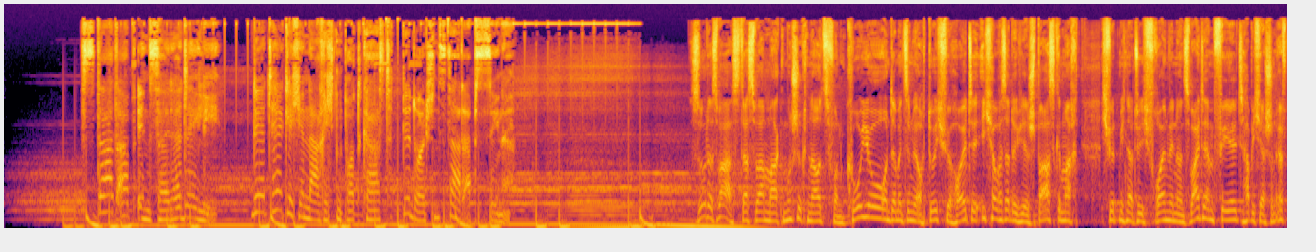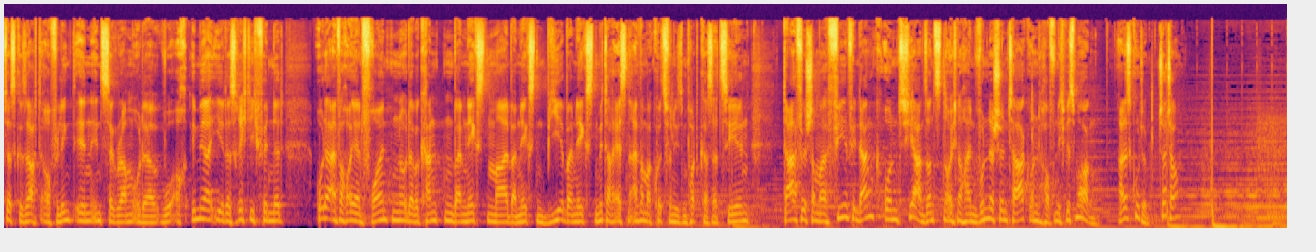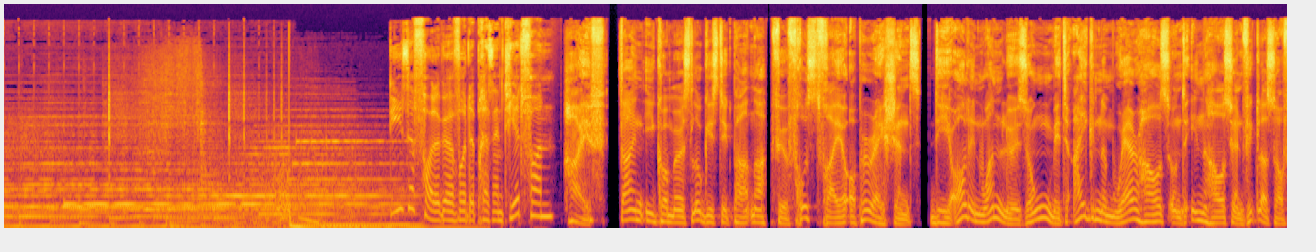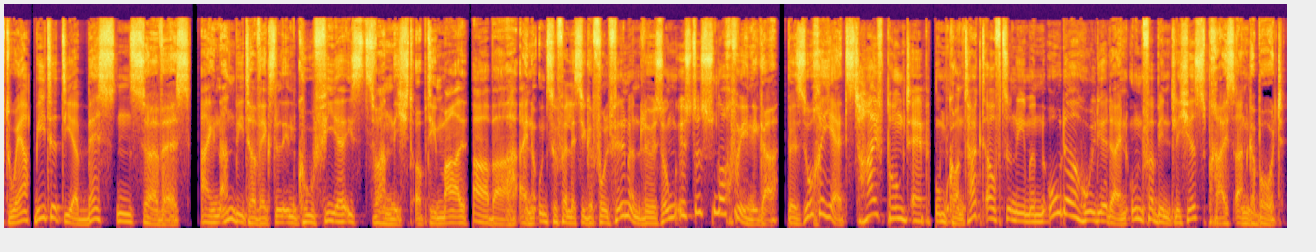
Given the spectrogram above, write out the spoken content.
Startup Insider Daily, der tägliche Nachrichtenpodcast der deutschen Startup-Szene. So, das war's. Das war Marc Muschelknauz von Koyo und damit sind wir auch durch für heute. Ich hoffe, es hat euch wieder Spaß gemacht. Ich würde mich natürlich freuen, wenn ihr uns weiterempfehlt. Habe ich ja schon öfters gesagt, auf LinkedIn, Instagram oder wo auch immer ihr das richtig findet. Oder einfach euren Freunden oder Bekannten beim nächsten Mal, beim nächsten Bier, beim nächsten Mittagessen einfach mal kurz von diesem Podcast erzählen. Dafür schon mal vielen, vielen Dank und ja, ansonsten euch noch einen wunderschönen Tag und hoffentlich bis morgen. Alles Gute. Ciao, ciao. Diese Folge wurde präsentiert von Hive, dein E-Commerce-Logistikpartner für frustfreie Operations. Die All-in-One-Lösung mit eigenem Warehouse und Inhouse-Entwicklersoftware bietet dir besten Service. Ein Anbieterwechsel in Q4 ist zwar nicht optimal, aber eine unzuverlässige Fulfillment-Lösung ist es noch weniger. Besuche jetzt hive.app, um Kontakt aufzunehmen oder hol dir dein unverbindliches Preisangebot.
